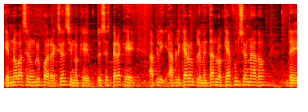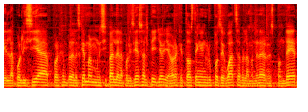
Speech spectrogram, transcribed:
que no va a ser un grupo de reacción, sino que pues, se espera que aplicar o implementar lo que ha funcionado de la policía, por ejemplo, del esquema municipal de la policía de Saltillo y ahora que todos tengan grupos de WhatsApp, la manera de responder,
